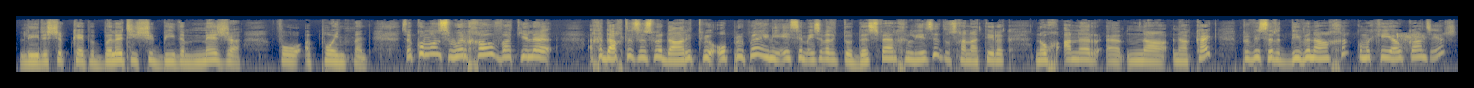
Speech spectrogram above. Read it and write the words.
leadership capability should be the measure for appointment. So kom ons hoor gou wat julle gedagtes is oor daardie twee oproepe en die SMS'e wat ek tot dusver gelees het. Ons gaan natuurlik nog ander uh, na na kyk. Professor Dievenage, kom ek gee jou kans eers.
